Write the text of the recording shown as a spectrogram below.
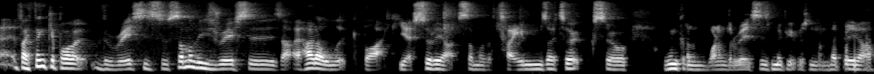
If i think about the races so some of these races i had a look back yesterday at some of the times i took. So i think on one of the races maybe it was namibia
